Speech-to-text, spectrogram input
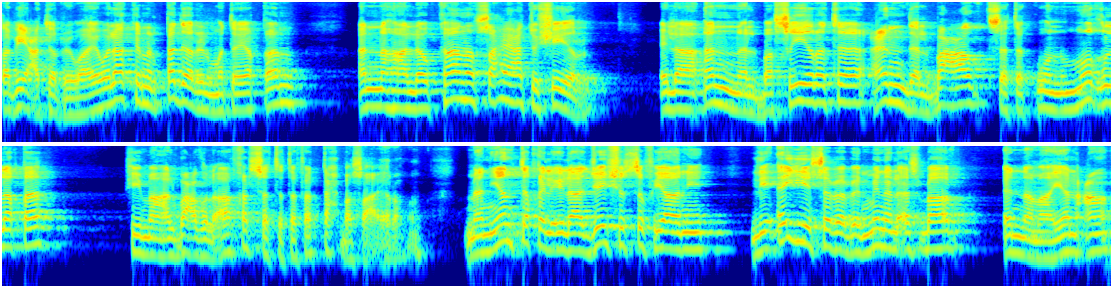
طبيعة الرواية ولكن القدر المتيقن أنها لو كانت صحيحة تشير إلى أن البصيرة عند البعض ستكون مغلقة فيما البعض الآخر ستتفتح بصائرهم. من ينتقل إلى جيش السفياني لأي سبب من الأسباب إنما ينعى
